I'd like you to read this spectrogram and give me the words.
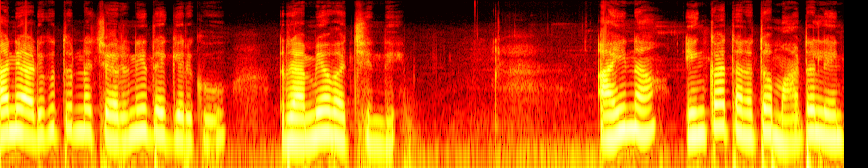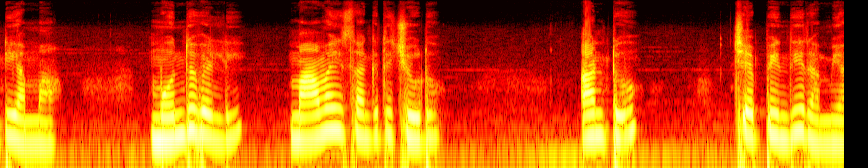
అని అడుగుతున్న చరణి దగ్గరకు రమ్య వచ్చింది. అయినా ఇంకా తనతో మాటలేంటి అమ్మా? ముందు వెళ్ళి మామయ్య సంగతి చూడు అంటూ చెప్పింది రమ్య.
